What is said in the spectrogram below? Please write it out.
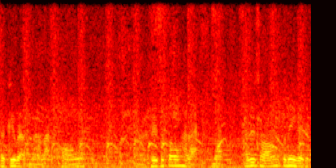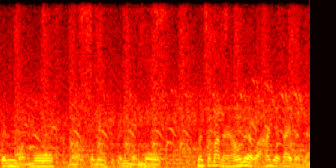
ก็คือแบบน่ารักของเพสต้ค่ะแหละเนาะอันที่สองตัวนี้ก็จะเป็นหมวดหมูเนาะตัวนี้จะเป็นหมวดหมูมันสามารถให้เขาเลือกว่าเขาอยากได้แบบไหน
